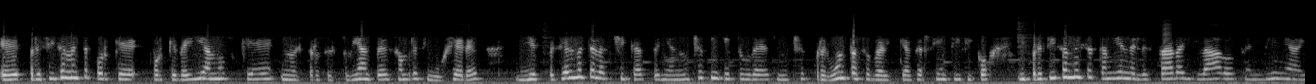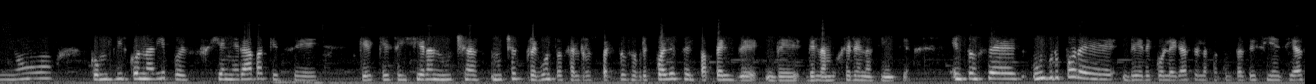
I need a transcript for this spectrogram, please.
eh, precisamente porque, porque veíamos que nuestros estudiantes, hombres y mujeres, y especialmente las chicas, tenían muchas inquietudes, muchas preguntas sobre el quehacer científico, y precisamente también el estar aislados en línea y no convivir con nadie, pues generaba que se que, que, se hicieran muchas muchas preguntas al respecto sobre cuál es el papel de, de, de la mujer en la ciencia. Entonces, un grupo de, colegas de la Facultad de Ciencias,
